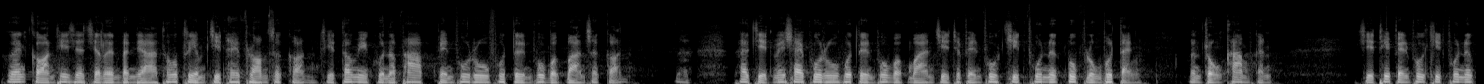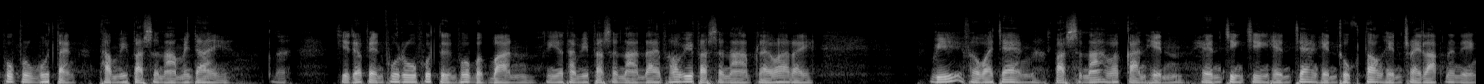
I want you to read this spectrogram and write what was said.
เพราะฉะนั้นก่อนที่จะเจริญปัญญาต้องเตรียมจิตให้พร้อมซะก่อน จิตต้องมีคุณภาพเป็นผู้รู้ผู้ตื่นผู้เบิกบานซะก่อนนะถ้าจิตไม่ใช่ผู้รู้ผู้ตื่นผู้เบิกบาน จิตจะเป็นผู้คิดผู้นึกผู้ปรุงผู้แต่ง มันตรงข้ามกัน จิตที่เป็นผู้คิดผู้นึกผู้ปรุงผู้แต่งทำวิปัสสนาไม่ได้นะจิตถ้าเป็นผู้รู้ผู้ตื่นผู้เบิกบานถึงจะทำวิปัสสนาได้ เพราะวิปัสสนาแปลว่าอะไร วิแปลว่าแจ้งนะปัสสนะว่าการเห็นเห็นจริง ๆ เห็นแจ้งเห็นถูกต้องเห็นไตรลักษณ์นั่นเอง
